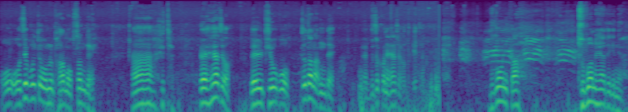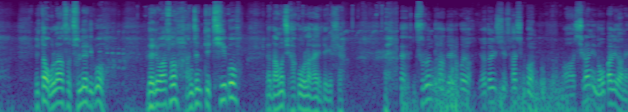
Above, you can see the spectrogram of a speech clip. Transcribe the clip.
어, 제 볼 때 오늘 바람 없었는데. 아, 그쵸. 그래, 해야죠. 내일 비 오고 뜯어놨는데 네, 무조건 해야죠. 어떻게 무거우니까 두 번 해야 되겠네요. 일단 올라가서 줄 내리고 내려와서 안전띠 치고 나머지 갖고 올라가야 되겠어요. 네, 줄은 다 내렸고요. 8시 40분. 아, 시간이 너무 빨리 가네.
